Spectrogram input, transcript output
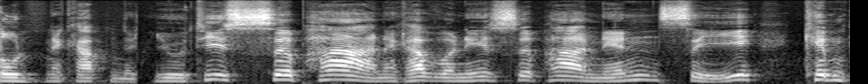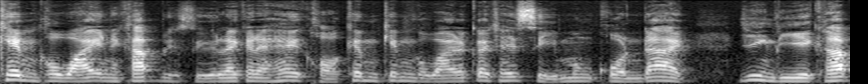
ตุลนะครับอยู่ที่เสื้อผ้านะครับ วันนี้เสื้อผ้าเน้นสีเข้มเข้มๆเข้าไว้นะครับหรือสีอะไรก็ได้ให้ขอเข้มเข้มๆเข้าไว้แล้วก็ใช้สีมงคลได้ยิ่งดีครับ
